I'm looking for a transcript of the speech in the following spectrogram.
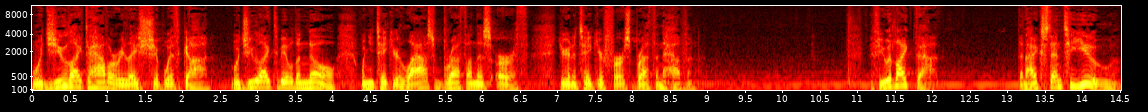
Would you like to have a relationship with God? Would you like to be able to know when you take your last breath on this earth, you're going to take your first breath in heaven? If you would like that, then I extend to you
